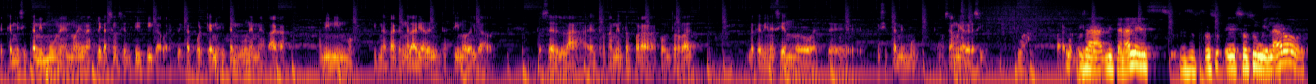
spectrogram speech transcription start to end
es que mi sistema inmune no hay una explicación científica para explicar por qué mi sistema inmune me ataca a mí mismo y me ataca en el área del intestino delgado. Entonces la- el tratamiento es para controlar lo que viene siendo este, mi sistema inmune, que no sea muy agresivo. Wow. Para O sea, literal es, sos, sos un milagro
